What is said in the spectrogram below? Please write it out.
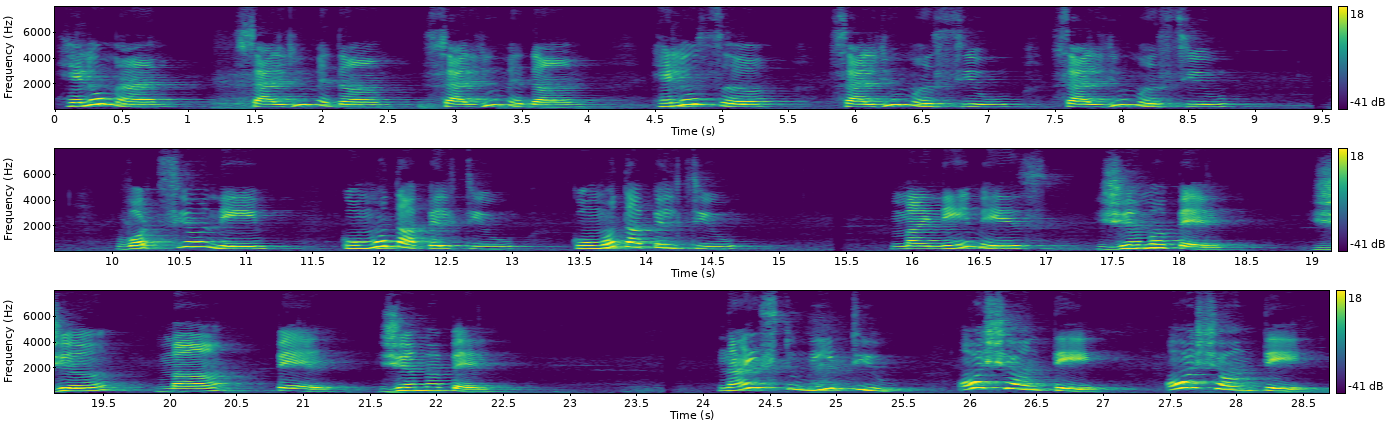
Hello, ma'am. Salut, madame. Salut, madame. Hello, sir. Salut, monsieur. Salut, monsieur. What's your name? Comment t'appelles-tu? Comment t'appelles-tu? My name is Je m'appelle. Je m'appelle. Je m'appelle. Nice to meet you. Enchanté. Enchanté.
